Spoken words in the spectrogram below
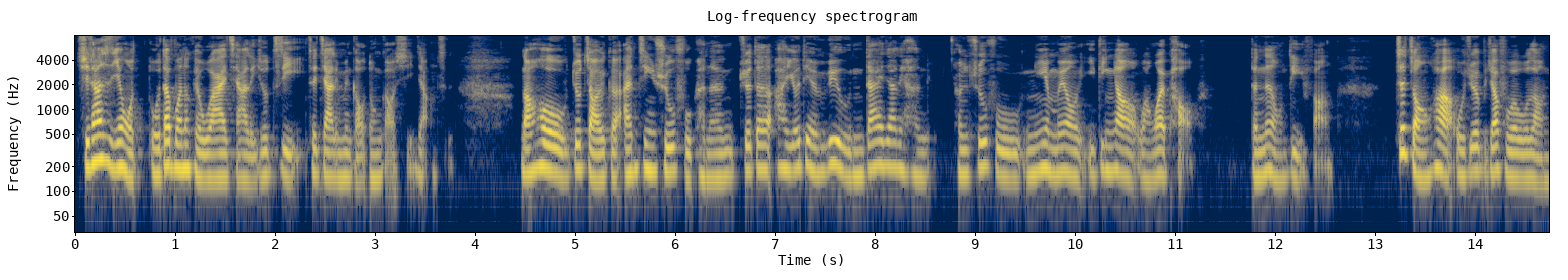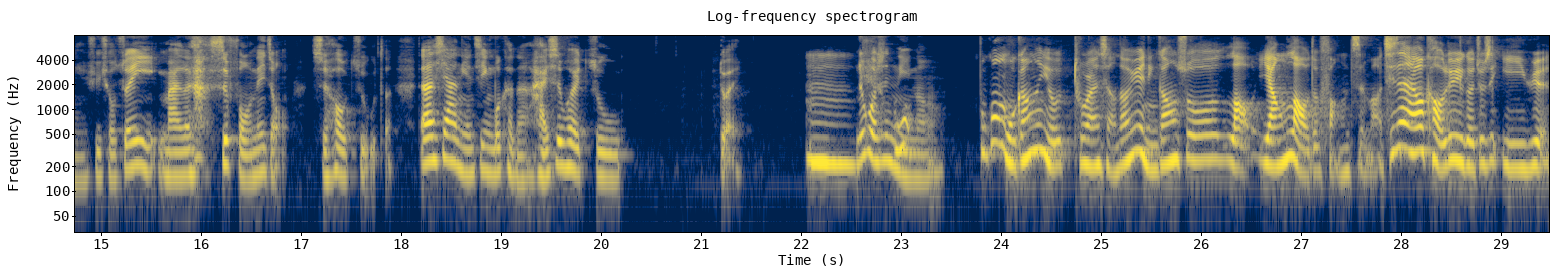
其他时间我我大部分都可以窝在家里，就自己在家里面搞东搞西这样子。然后就找一个安静舒服，可能觉得啊有点 view，你待在家里很很舒服，你也没有一定要往外跑的那种地方。这种的话，我觉得比较符合我老年需求，所以买了 是否那种。时候租的，但是现在年轻，我可能还是会租。对，嗯，如果是你呢？不过我刚刚有突然想到，因为你刚刚说老养老的房子嘛，其实还要考虑一个就是医院，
